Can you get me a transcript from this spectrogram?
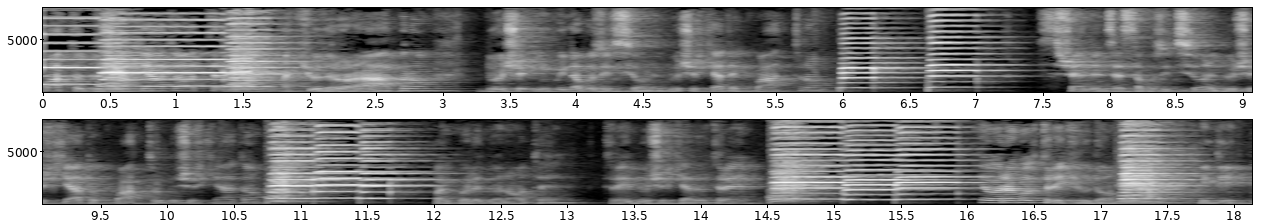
4 2 cerchiato a, 3, a chiudere. Ora apro. 2 in quinta posizione. 2 cerchiato e 4 scendo in sesta posizione 2 cerchiato 4 2 cerchiato. Poi quelle due note 3 2 cerchiato 3 e ora col 3 chiudo. Quindi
